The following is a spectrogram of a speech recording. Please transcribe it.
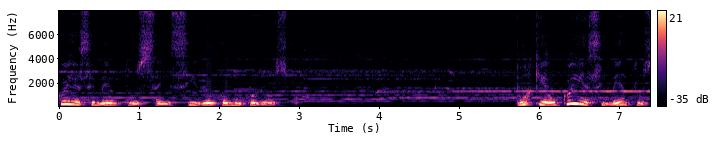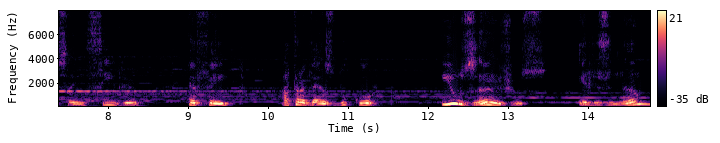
conhecimento sensível como conosco? Porque o conhecimento sensível é feito através do corpo. E os anjos, eles não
